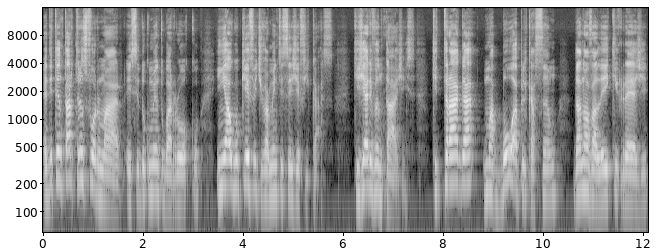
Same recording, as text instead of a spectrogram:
é de tentar transformar esse documento barroco em algo que efetivamente seja eficaz, que gere vantagens, que traga uma boa aplicação da nova lei que rege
